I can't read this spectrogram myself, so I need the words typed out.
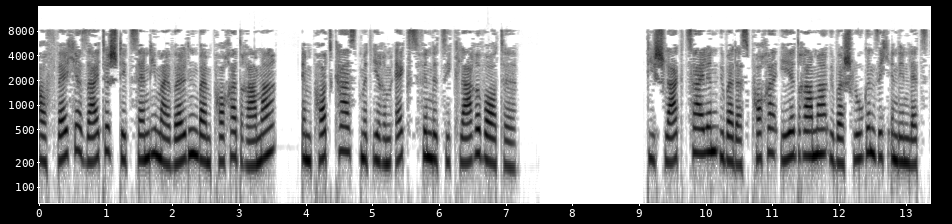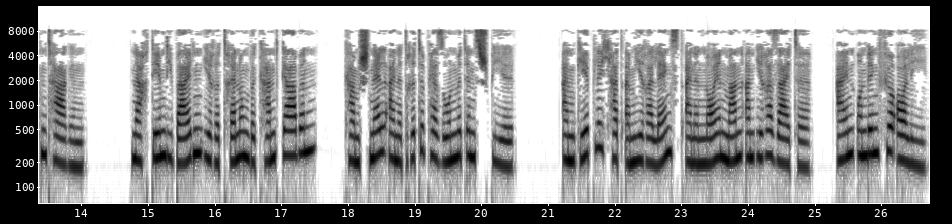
Auf welcher Seite steht Sandy Malwölden beim Pocher-Drama? Im Podcast mit ihrem Ex findet sie klare Worte. Die Schlagzeilen über das Pocher-Ehedrama überschlugen sich in den letzten Tagen. Nachdem die beiden ihre Trennung bekannt gaben, kam schnell eine dritte Person mit ins Spiel. Angeblich hat Amira längst einen neuen Mann an ihrer Seite. Ein Unding für Olli.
